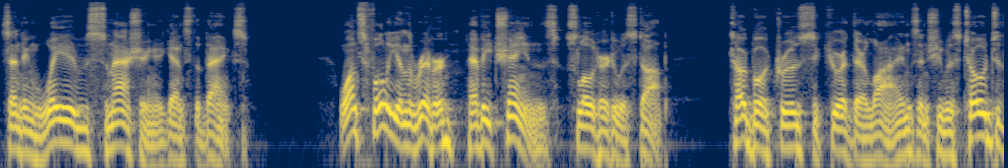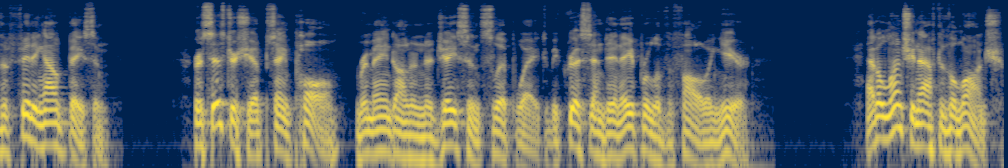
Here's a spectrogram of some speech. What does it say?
sending waves smashing against the banks. Once fully in the river, heavy chains slowed her to a stop. Tugboat crews secured their lines, and she was towed to the fitting out basin, her sister ship, St. Paul, remained on an adjacent slipway to be christened in April of the following year. At a luncheon after the launch,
